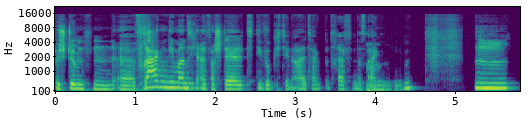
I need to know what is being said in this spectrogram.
bestimmten äh, Fragen, die man sich einfach stellt, die wirklich den Alltag betreffen, das mhm. eigene Leben. Mm,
